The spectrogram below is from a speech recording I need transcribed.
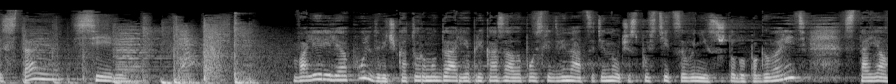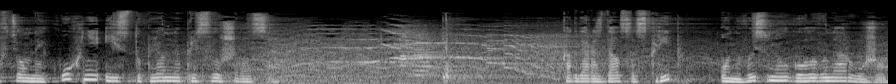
Шестая серия. Валерий Леопольдович, которому Дарья приказала после двенадцати ночи спуститься вниз, чтобы поговорить, стоял в темной кухне и иступленно прислушивался. Когда раздался скрип, он высунул голову наружу.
